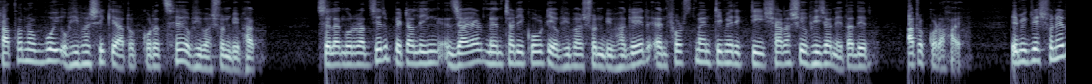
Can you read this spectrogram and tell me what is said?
সাতানব্বই অভিবাসীকে আটক করেছে অভিবাসন বিভাগ। সেলাঙ্গর রাজ্যের পেটালিং জায়ার মেন্টারি কোর্টে অভিবাসন বিভাগের এনফোর্সমেন্ট টিমের একটি সারাশি অভিযানে তাদের আটক করা হয়। ইমিগ্রেশনের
